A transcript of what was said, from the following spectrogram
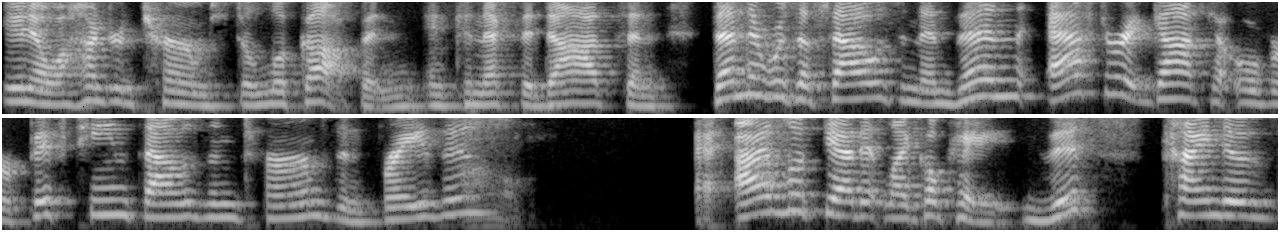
you know, a hundred terms to look up and, and connect the dots. And then there was a thousand. And then after it got to over 15,000 terms and phrases, wow. I looked at it like, okay, this kind of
